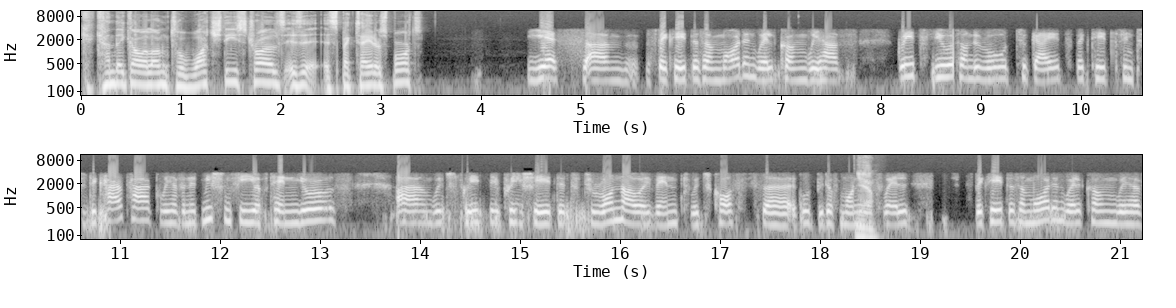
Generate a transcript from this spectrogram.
can they go along to watch these trials? Is it a spectator sport? Yes, um, spectators are more than welcome. We have great stewards on the road to guide spectators into the car park. We have an admission fee of 10 euros um, which is greatly appreciated to run our event, which costs uh, a good bit of money yeah. as well. Spectators are more than welcome. We have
